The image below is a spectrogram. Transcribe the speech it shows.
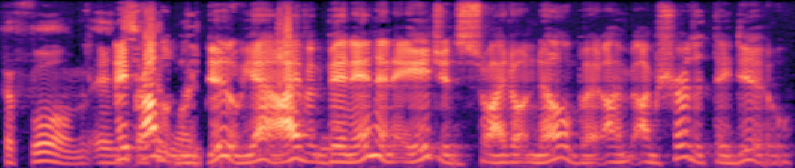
perform in They probably do. Yeah, I haven't been in in ages, so I don't know, but I'm I'm sure that they do.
